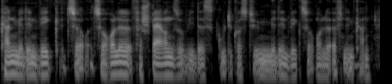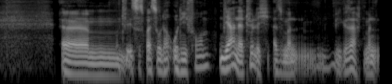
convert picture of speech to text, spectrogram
kann mir den Weg zur, zur Rolle versperren, so wie das gute Kostüm mir den Weg zur Rolle öffnen kann. Ähm, Und wie ist es bei so einer Uniform? Ja, natürlich. Also man, wie gesagt, man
